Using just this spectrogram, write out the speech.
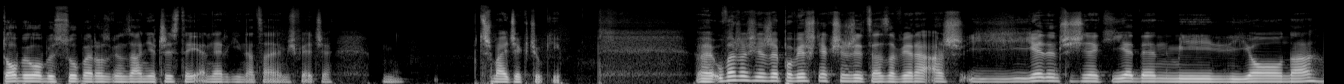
To byłoby super rozwiązanie czystej energii na całym świecie. Trzymajcie kciuki. E, uważa się, że powierzchnia Księżyca zawiera aż 1,1 miliona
